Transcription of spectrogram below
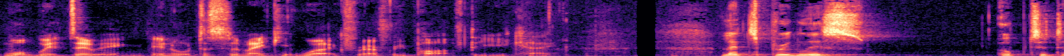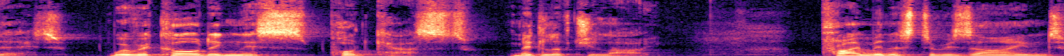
what we're doing in order to make it work for every part of the UK? Let's bring this up to date. We're recording this podcast middle of July. Prime Minister resigned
